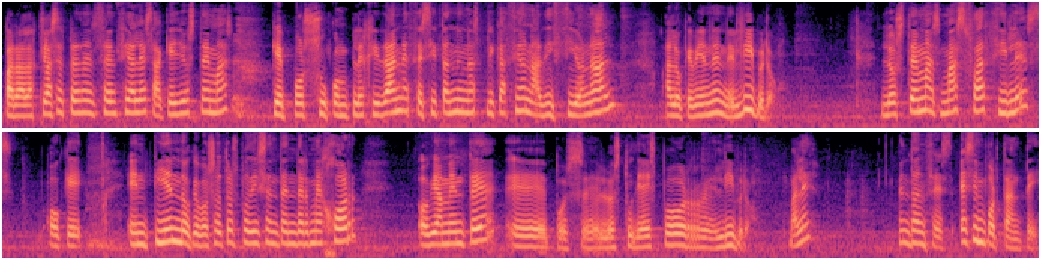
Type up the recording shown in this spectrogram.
para las clases presenciales aquellos temas que por su complejidad necesitan de una explicación adicional a lo que viene en el libro. los temas más fáciles o que entiendo que vosotros podéis entender mejor, obviamente eh, pues, eh, lo estudiáis por libro, ¿vale? Entonces, es importante.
